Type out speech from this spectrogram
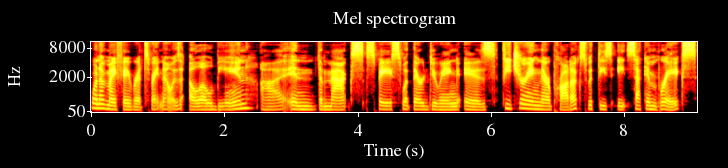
One of my favorites right now is LL Bean. Uh, in the Max space, what they're doing is featuring their products with these eight second breaks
